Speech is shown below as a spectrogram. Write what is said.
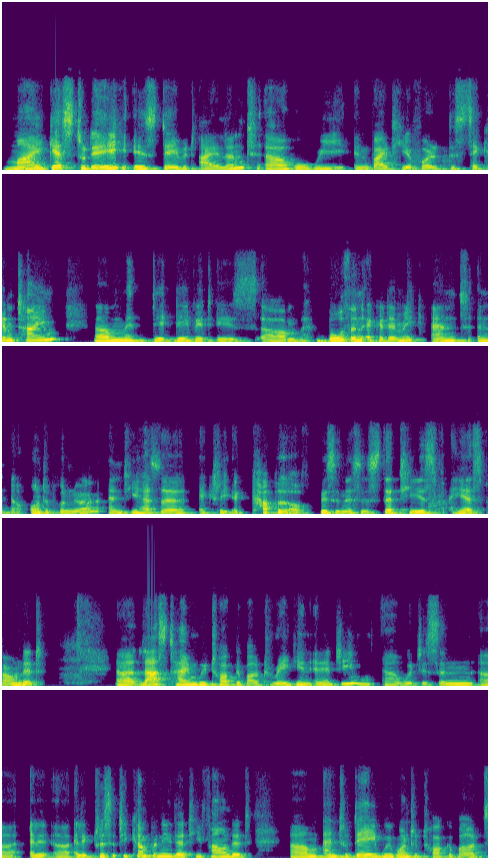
My guest today is David Ireland, uh, who we invite here for the second time. Um, D- David is um, both an academic and an entrepreneur, and he has a, actually a couple of businesses that he, is, he has founded. Uh, last time we talked about Radiant Energy, uh, which is an uh, ele- uh, electricity company that he founded. Um, and today we want to talk about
